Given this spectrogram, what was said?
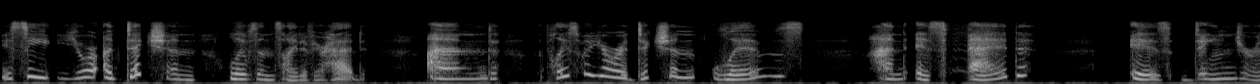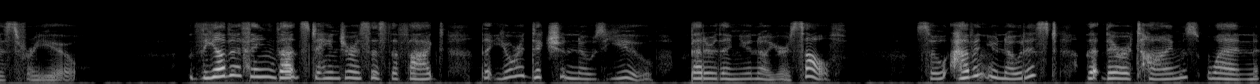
You see, your addiction lives inside of your head. And the place where your addiction lives and is fed is dangerous for you. The other thing that's dangerous is the fact that your addiction knows you better than you know yourself. So, haven't you noticed that there are times when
